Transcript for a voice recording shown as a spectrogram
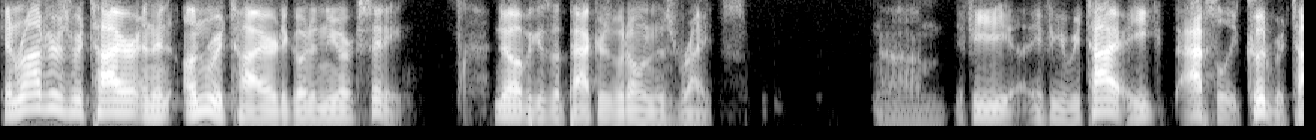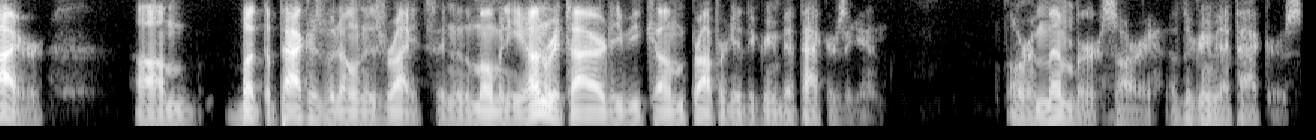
Can Rodgers retire and then unretire to go to New York City? No, because the Packers would own his rights. Um, if he if he retire, he absolutely could retire, um, but the Packers would own his rights. And in the moment he unretired, he become property of the Green Bay Packers again, or a member, sorry, of the Green Bay Packers.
